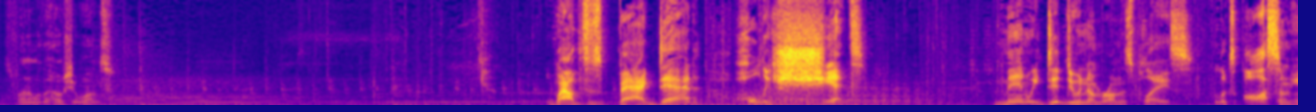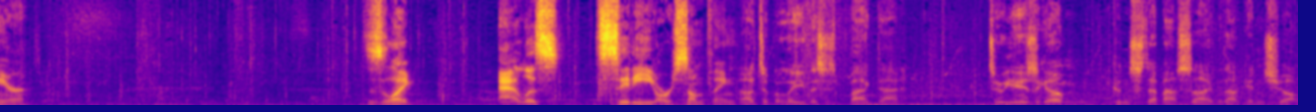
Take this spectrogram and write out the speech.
Let's find out what the hell she wants. Wow, this is Baghdad? Holy shit! Man, we did do a number on this place. It looks awesome here. This is like Atlas City or something. Hard to believe this is Baghdad. Two years ago, you couldn't step outside without getting shot.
